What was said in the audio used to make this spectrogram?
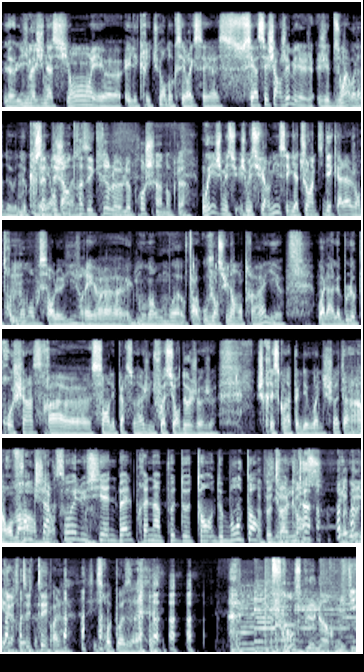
le- l'imagination et, euh, et l'écriture. Donc c'est vrai que c'est assez chargé, mais j'ai besoin voilà, de, de créer. Vous êtes déjà en train d'écrire le, le prochain, donc là? Oui, je me suis, je me suis remis. C'est- Il y a toujours un petit décalage entre Mmh. le moment où sort le livre et, euh, et le moment où moi, enfin où j'en suis dans mon travail. Et, euh, voilà, le, le prochain sera euh, sans les personnages. Une fois sur deux, je, je, je crée ce qu'on appelle des one shot, un, un roman Franck. Charcot et Lucienne Bell prennent un peu de temps, de bon temps. Un peu de si vacances, Et un peu de peu, RTT. voilà, ils se reposent. France Bleu Nord Midi.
